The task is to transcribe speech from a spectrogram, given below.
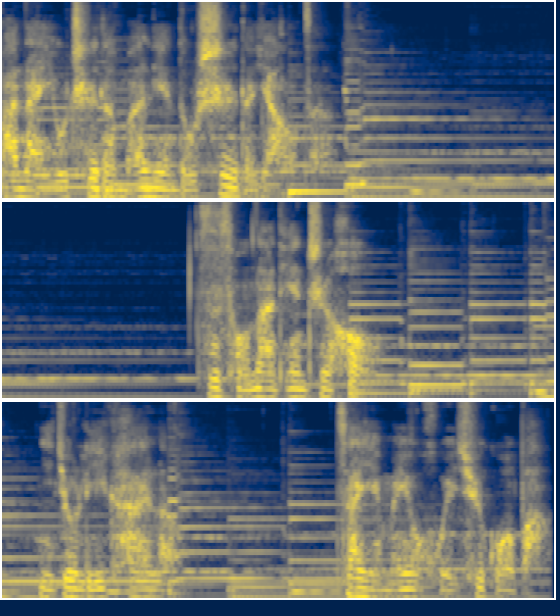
把奶油吃的满脸都是的样子。自从那天之后。你就离开了，再也没有回去过吧？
